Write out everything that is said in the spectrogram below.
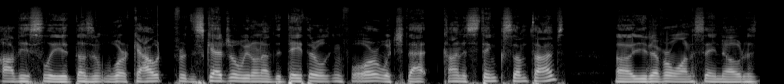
obviously it doesn't work out for the schedule. We don't have the date they're looking for, which that kind of stinks sometimes. Uh, you never want to say no to,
